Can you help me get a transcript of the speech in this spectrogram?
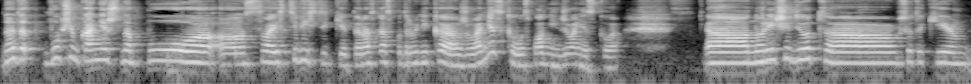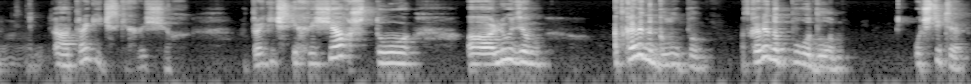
но это, в общем, конечно, по а, своей стилистике это рассказ подрывника Жванецкого, исполнения Жванецкого, а, но речь идет все-таки о трагических вещах. О трагических вещах, что а, людям откровенно глупым, откровенно подлым, учтите,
